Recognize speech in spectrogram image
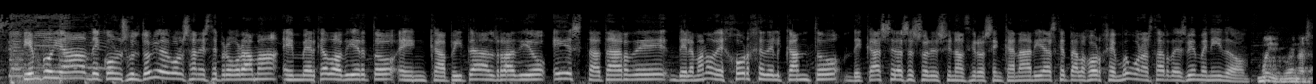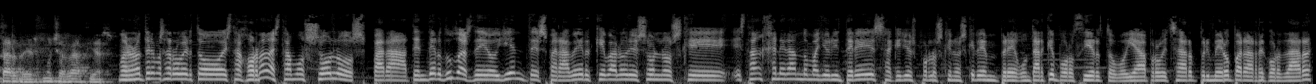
say Tiempo ya de consultorio de bolsa en este programa en Mercado Abierto en Capital Radio esta tarde de la mano de Jorge del Canto de Casa de Asesores Financieros en Canarias. ¿Qué tal Jorge? Muy buenas tardes, bienvenido. Muy buenas tardes, muchas gracias. Bueno, no tenemos a Roberto esta jornada, estamos solos para atender dudas de oyentes, para ver qué valores son los que están generando mayor interés, aquellos por los que nos quieren preguntar, que por cierto voy a aprovechar primero para recordar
